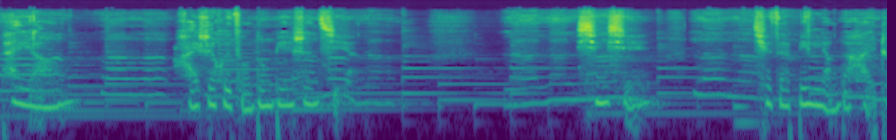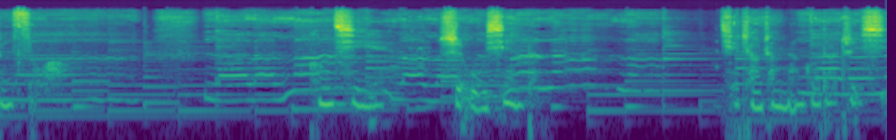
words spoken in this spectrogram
太阳还是会从东边升起，星星却在冰凉的海中死亡。空气是无限的，却常常难过到窒息。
